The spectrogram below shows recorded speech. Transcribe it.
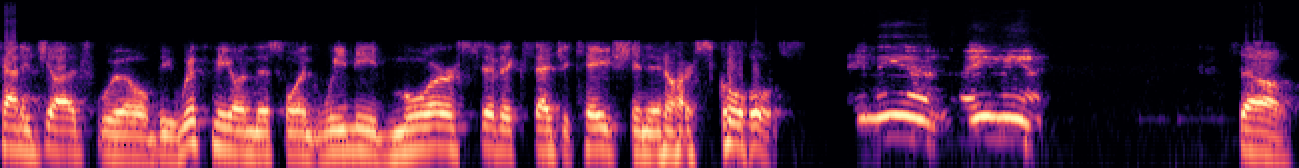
county judge will be with me on this one. We need more civics education in our schools. Amen. Amen. So,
